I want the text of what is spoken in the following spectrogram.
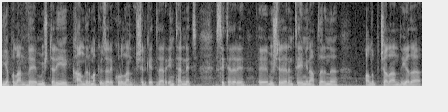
yapılan ve müşteriyi kandırmak üzere kurulan şirketler, internet siteleri, e, müşterilerin teminatlarını alıp çalan ya da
